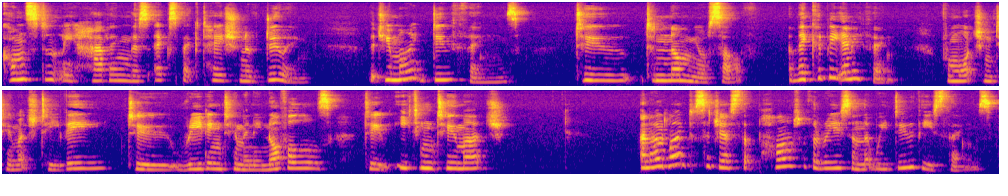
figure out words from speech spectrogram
constantly having this expectation of doing, that you might do things to, to numb yourself and they could be anything from watching too much TV, to reading too many novels, to eating too much. And I would like to suggest that part of the reason that we do these things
